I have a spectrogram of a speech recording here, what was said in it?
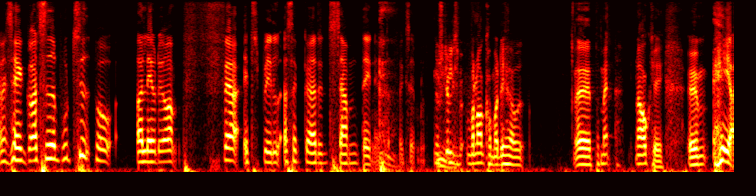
Øhm, altså, jeg kan godt sidde og bruge tid på at lave det om før et spil, og så gøre det det samme dagen efter, for eksempel. Nu skal jeg lige, spørge, hvornår kommer det her ud? Øh, på mandag. Nå, okay. Øhm, her,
